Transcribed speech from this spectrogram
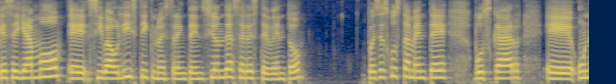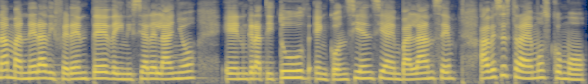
que se llamó eh, Siba Holistic. Nuestra intención de hacer este evento pues es justamente buscar eh, una manera diferente de iniciar el año en gratitud, en conciencia, en balance. A veces traemos como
